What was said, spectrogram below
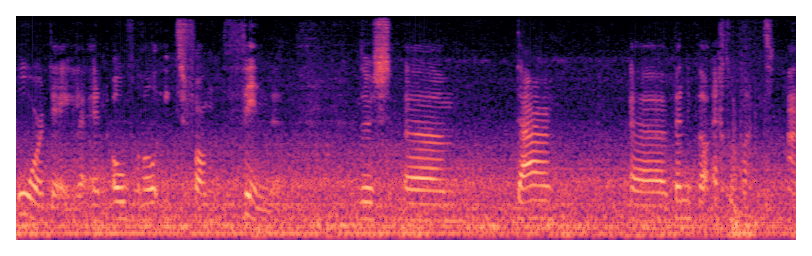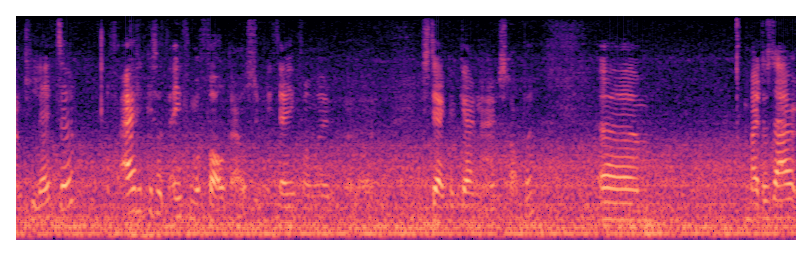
oordelen en overal iets van vinden. Dus um, daar uh, ben ik wel echt op aan het, letten. Of eigenlijk is dat een van mijn valkuilen, dus niet een van mijn uh, sterke kerneigenschappen. Um, maar dus daar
